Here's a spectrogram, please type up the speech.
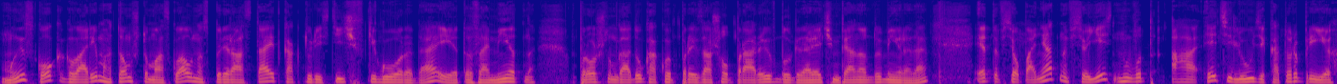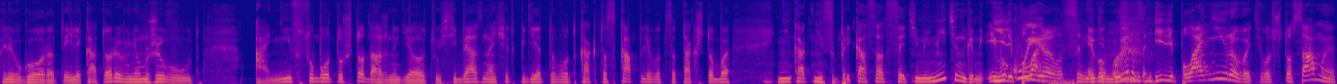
мы сколько говорим о том, что Москва у нас прирастает как туристический город, да, и это заметно. В прошлом году какой произошел прорыв благодаря чемпионату мира, да это все понятно, все есть. Ну вот, а эти люди, которые приехали в город или которые в нем живут, они в субботу что должны делать? У себя, значит, где-то вот как-то скапливаться так, чтобы никак не соприкасаться с этими митингами? Эвакуироваться, или, видимо. Эвакуироваться или планировать. Вот что самое...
